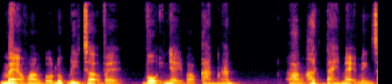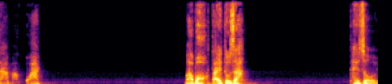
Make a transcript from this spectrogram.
mẹ hoàng vào lúc đi chợ về, vội nhảy vào can ngăn. Hoàng hất tay mẹ mình ra mà quát. Bà bỏ tay tôi ra. Thế rồi,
